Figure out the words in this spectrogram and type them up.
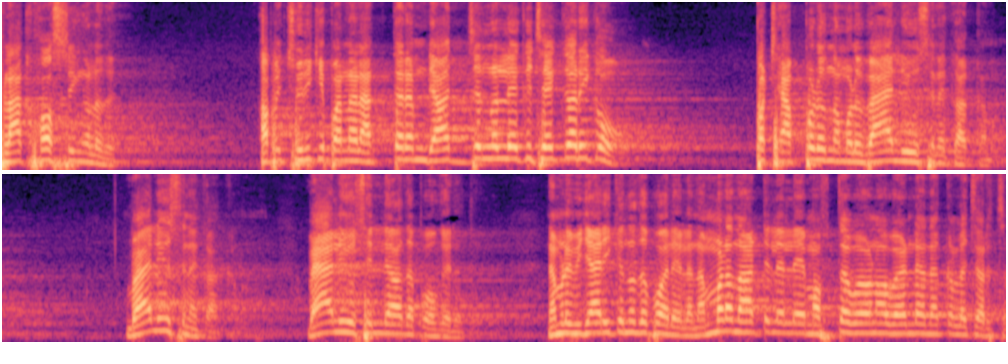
പ്ലാക്ക് ഹോസ്റ്റിങ്ങുള്ളത് അപ്പൊ ചുരുക്കി പറഞ്ഞാൽ അത്തരം രാജ്യങ്ങളിലേക്ക് ചേക്കേറിക്കോ. പക്ഷെ അപ്പോഴും നമ്മൾ വാല്യൂസിനെ കാക്കണം. വാല്യൂസിനെ കാക്കണം. വാല്യൂസ് ഇല്ലാതെ പോകരുത്. നമ്മൾ വിചാരിക്കുന്നത് പോലെയല്ല. നമ്മുടെ നാട്ടിലല്ലേ മഫ്ത വേണോ വേണ്ട എന്നൊക്കെയുള്ള ചർച്ച.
